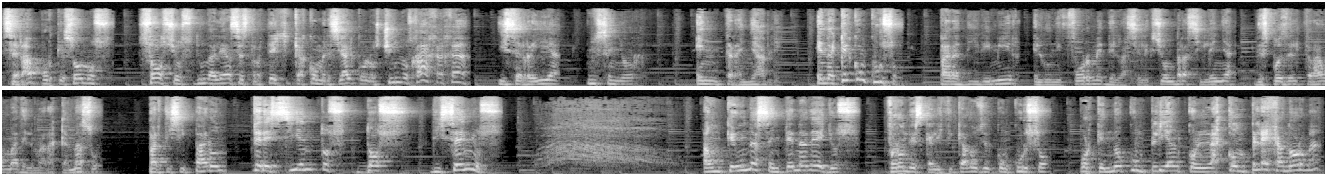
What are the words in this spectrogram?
¿Será porque somos socios de una alianza estratégica comercial con los chinos, jajaja. Ja, ja. Y se reía un señor entrañable. En aquel concurso, para dirimir el uniforme de la selección brasileña después del trauma del maracanazo, participaron 302 diseños. Aunque una centena de ellos fueron descalificados del concurso porque no cumplían con la compleja norma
